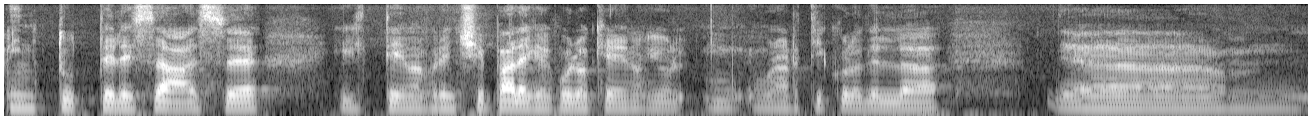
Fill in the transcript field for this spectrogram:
in tutte le salse il tema principale che è quello che io, un articolo del, ehm,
